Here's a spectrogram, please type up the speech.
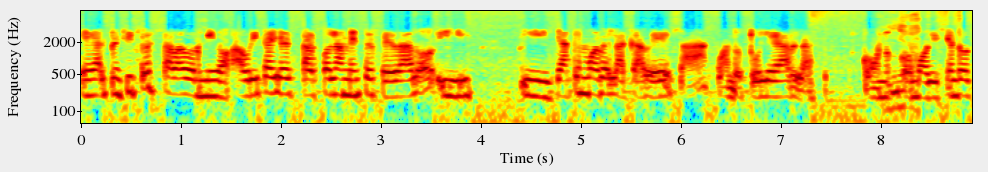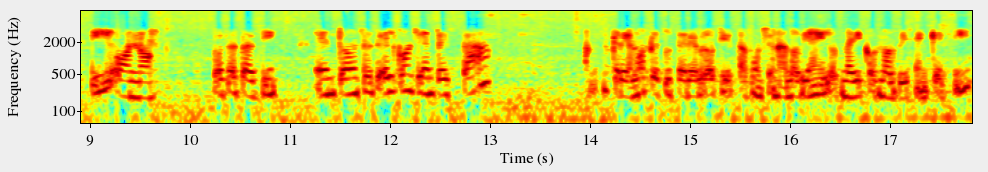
eh, al principio estaba dormido, ahorita ya está solamente sedado y, y ya te mueve la cabeza cuando tú le hablas, con, como diciendo sí o no, cosas así. Entonces él consciente está, creemos que su cerebro sí está funcionando bien y los médicos nos dicen que sí.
